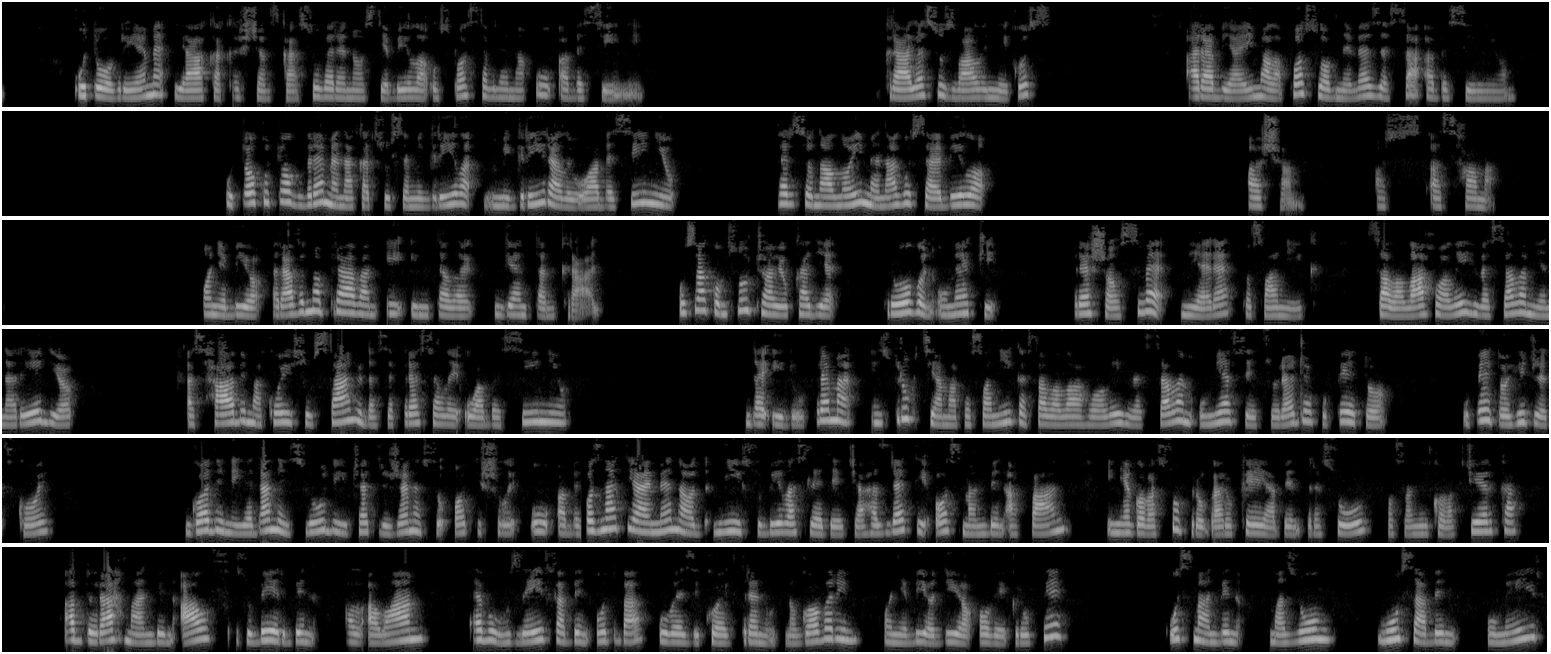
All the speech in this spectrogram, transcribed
U to vrijeme jaka kršćanska suverenost je bila uspostavljena u Abesiniji. Kralja su zvali Nigus. Arabija je imala poslovne veze sa Abesinijom. U toku tog vremena kad su se migrirali u Abesiniju, personalno ime Nagusa je bilo Asham, As, On je bio ravnopravan i inteligentan kralj. U svakom slučaju kad je progon u Meki prešao sve mjere, poslanik sallallahu alejhi ve je naredio ashabima koji su u stanju da se presele u Abesiniju da idu prema instrukcijama poslanika sallallahu alejhi ve u mjesecu Redžep u peto u petoj hijretskoj godini 11 ljudi i četiri žene su otišli u Abesinu. Poznatija imena od njih su bila sljedeća. Hazreti Osman bin Afan i njegova supruga Rukeja bin Rasul, poslanikova kćerka, Abdurrahman bin Auf, Zubir bin Al-Awam, Ebu Huzeifa bin Udba, u vezi kojeg trenutno govorim, on je bio dio ove grupe, Usman bin Mazum, Musa bin Umir.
